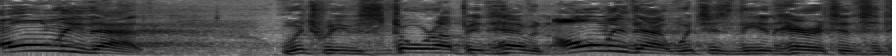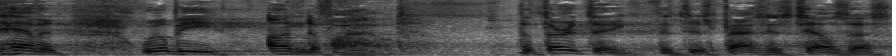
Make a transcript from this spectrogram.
Only that which we store up in heaven, only that which is the inheritance in heaven, will be undefiled. The third thing that this passage tells us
